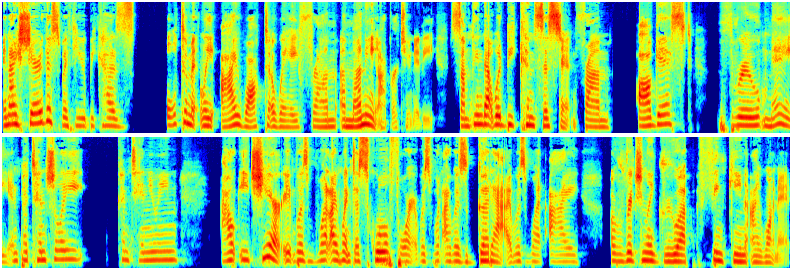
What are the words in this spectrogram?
And I share this with you because ultimately I walked away from a money opportunity, something that would be consistent from August through May and potentially continuing out each year. It was what I went to school for. It was what I was good at. It was what I originally grew up thinking I wanted.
